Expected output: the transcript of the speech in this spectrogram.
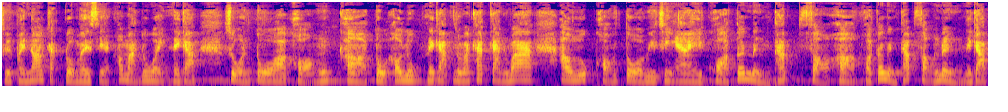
สื่อภายนอกจากตัวมาเลเซียเข้ามาด้วยนะครับส่วนตัวของตัว outlook นะครับนวัตคาดการณ์ว่า outlook ของตัว VGI quarter หนึ่งทับสอง quarter หนึ่งทับสองหนึ่งนะครับ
